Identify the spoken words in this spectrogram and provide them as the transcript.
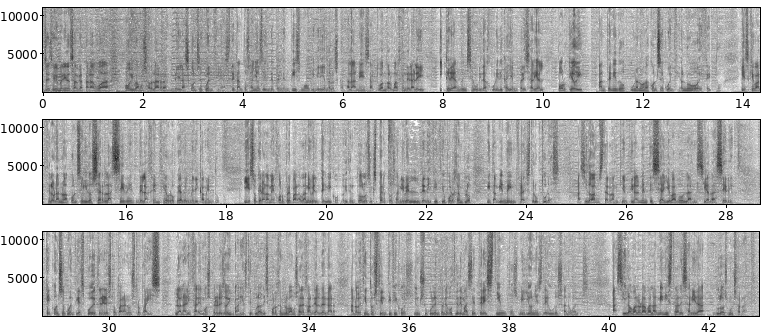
noches y bienvenidos al Catalagua. Hoy vamos a hablar de las consecuencias de tantos años de independentismo, dividiendo a los catalanes, actuando al margen de la ley y creando inseguridad jurídica y empresarial, porque hoy han tenido una nueva consecuencia, un nuevo efecto. Y es que Barcelona no ha conseguido ser la sede de la Agencia Europea del Medicamento. Y eso que era la mejor preparada a nivel técnico, lo dicen todos los expertos, a nivel de edificio, por ejemplo, y también de infraestructuras. Ha sido Ámsterdam quien finalmente se ha llevado la ansiada sede. ¿Qué consecuencias puede tener esto para nuestro país? Lo analizaremos, pero les doy varios titulares. Por ejemplo, vamos a dejar de albergar a 900 científicos y un suculento negocio de más de 300 millones de euros anuales. Así lo valoraba la ministra de Sanidad, Dolors Montserrat.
